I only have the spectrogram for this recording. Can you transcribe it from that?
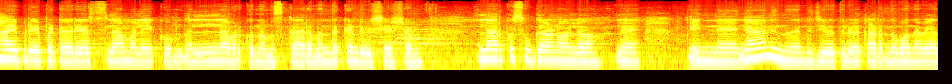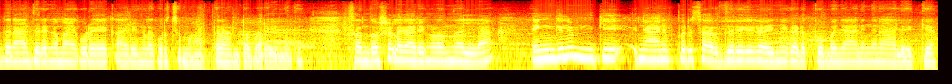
ഹായ് പ്രിയപ്പെട്ടവരെ അസ്സാം വലൈക്കും എല്ലാവർക്കും നമസ്കാരം. എന്തൊക്കെയുണ്ട് വിശേഷം? എല്ലാവർക്കും സുഖമാണല്ലോ അല്ലേ? പിന്നെ ഞാൻ ഇന്ന് എന്റെ ജീവിതത്തിലൂടെ കടന്നു പോകുന്ന വേദനാജനകമായ കുറേ കാര്യങ്ങളെക്കുറിച്ച് മാത്രമാണ് കേട്ടോ പറയുന്നത്. സന്തോഷമുള്ള കാര്യങ്ങളൊന്നുമല്ല. എങ്കിലും എനിക്ക് ഞാനിപ്പോൾ ഒരു സർജറി ഒക്കെ കഴിഞ്ഞ് കിടക്കുമ്പോൾ ഞാനിങ്ങനെ ആലോചിക്കുക.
